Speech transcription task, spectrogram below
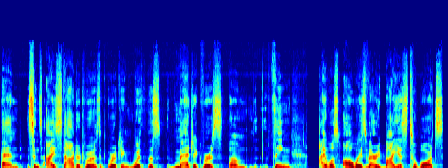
And since I started working with this magic verse um, thing, I was always very biased towards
